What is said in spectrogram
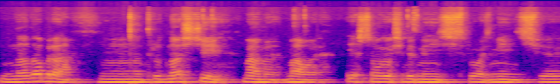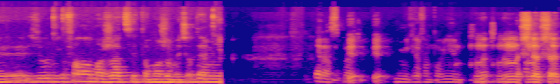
No dobra, mm, trudności mamy małe. Jeszcze mogę u siebie zmienić, spróbować zmienić y, źródło mikrofonu. Masz rację, to może być ode mnie. Teraz sprawdź. mikrofon powinien. My- Myślę, że,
